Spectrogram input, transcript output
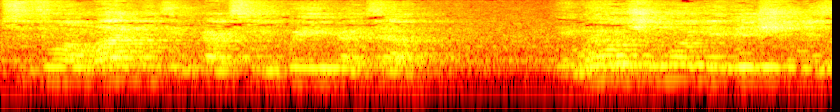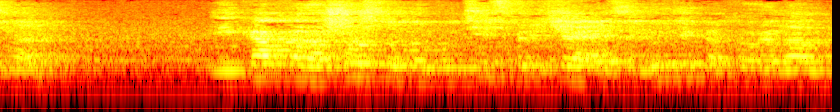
сетевой маркетинг, как слепые котята. И мы очень многие вещи не знаем. И как хорошо, что на пути встречаются люди, которые нам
